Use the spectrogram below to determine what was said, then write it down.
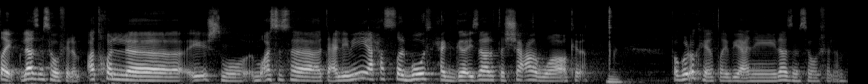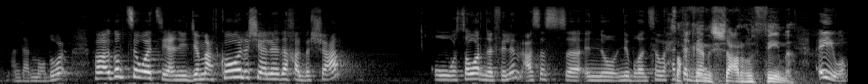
طيب لازم أسوي فيلم. أدخل آه، إيش اسمه مؤسسة تعليمية أحصل booth حق إزالة الشعر وكذا. فأقول okay طيب يعني لازم نسوي فيلم عن الموضوع فقمت سويت يعني جمعت كل الأشياء اللي دخل بالشعر. وصورنا الفيلم على أساس إنه نبغى نسوي حتى صح كان الشعر هو الثيمة. أيوه.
